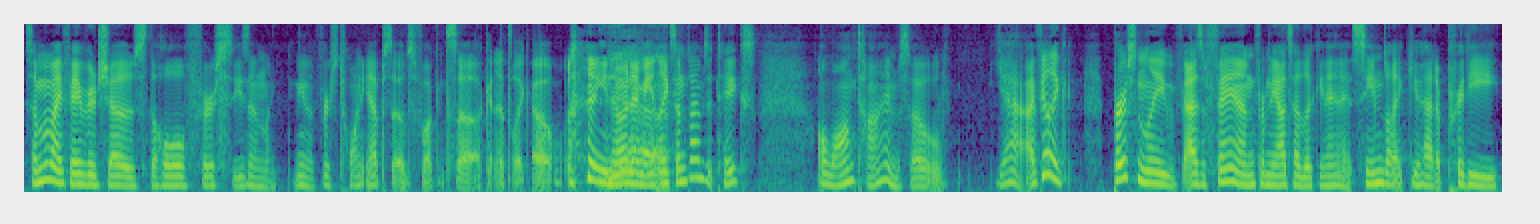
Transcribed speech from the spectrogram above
some of my favorite shows, the whole first season, like, you know, the first 20 episodes fucking suck and it's like, oh, you know what I mean? Like sometimes it takes a long time. So, yeah, I feel like personally as a fan from the outside looking in, it seemed like you had a pretty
